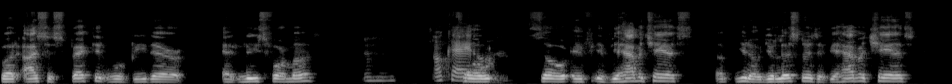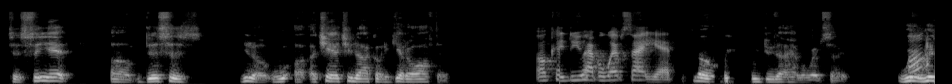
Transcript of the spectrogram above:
but I suspect it will be there at least for a month. Mm-hmm. Okay. So, so if if you have a chance, uh, you know, your listeners, if you have a chance to see it, um, this is, you know, a, a chance you're not going to get often. Okay. Do you have a website yet? No, we, we do not have a website. We, okay.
